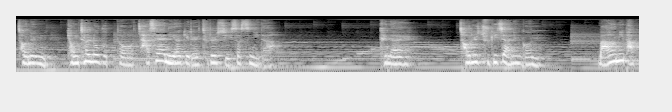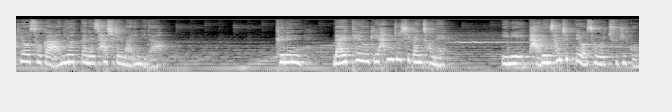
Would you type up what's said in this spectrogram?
저는 경찰로부터 자세한 이야기를 들을 수 있었습니다. 그날 저를 죽이지 않은 건 마음이 바뀌어서가 아니었다는 사실을 말입니다. 그는 날 태우기 한두 시간 전에 이미 다른 30대 여성을 죽이고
